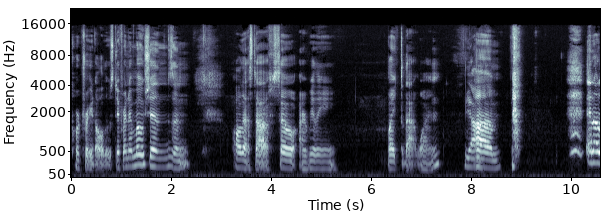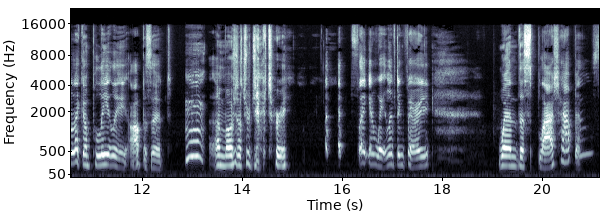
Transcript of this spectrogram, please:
portrayed all those different emotions and all that stuff. So I really liked that one. Yeah. Um and on like completely opposite Mm. emotional trajectory. it's like in weightlifting fairy when the splash happens.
